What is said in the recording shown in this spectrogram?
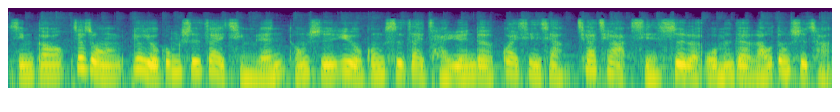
新高。这种又有公司在请人，同时又有公司在裁员的怪现象，恰恰显示了我们的劳动市场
